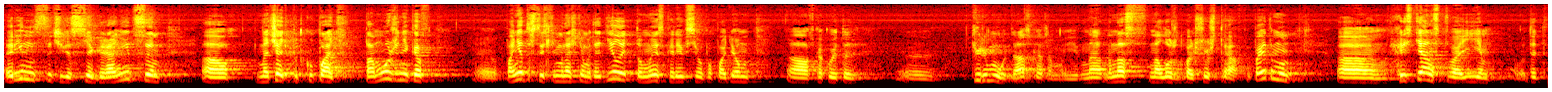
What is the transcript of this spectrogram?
ринуться через все границы, э, начать подкупать таможенников. Э, понятно, что если мы начнем это делать, то мы, скорее всего, попадем в какой-то тюрьму, да, скажем, и на, на нас наложат большой штраф. И поэтому э, христианство и вот этот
